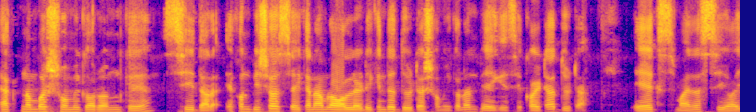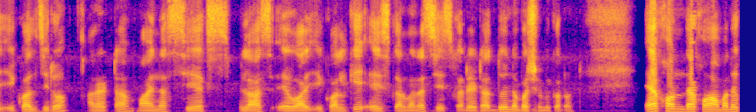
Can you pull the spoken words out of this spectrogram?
এক নম্বর সমীকরণকে সি দ্বারা, এখন বিষয় হচ্ছে এখানে আমরা অলরেডি কিন্তু দুইটা সমীকরণ পেয়ে গেছি। কয়টা? দুইটা। X minus c y equal zero আর একটা minus c x plus a y equal কি? A square minus c square এটা দুই নম্বর সমীকরণ। এখন দেখো আমাদের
